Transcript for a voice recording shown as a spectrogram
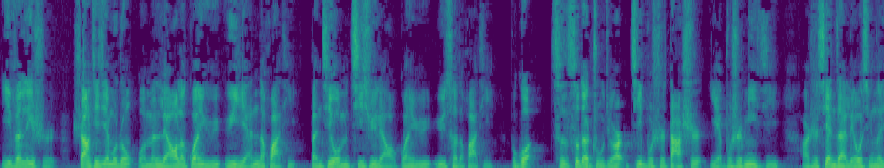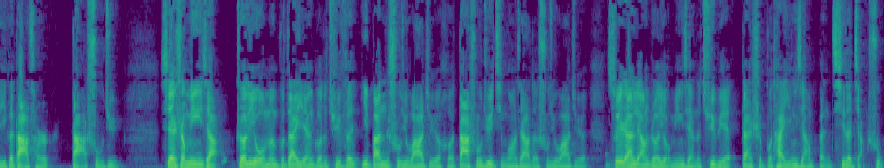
一分历史，上期节目中我们聊了关于预言的话题，本期我们继续聊关于预测的话题。不过此次的主角既不是大师，也不是秘籍，而是现在流行的一个大词儿——大数据。先声明一下，这里我们不再严格的区分一般数据挖掘和大数据情况下的数据挖掘，虽然两者有明显的区别，但是不太影响本期的讲述。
